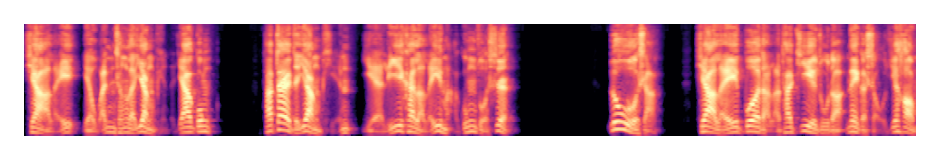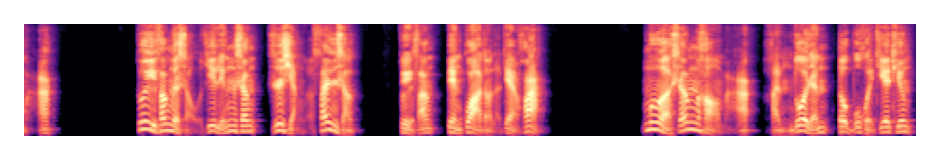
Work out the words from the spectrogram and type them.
夏雷也完成了样品的加工。他带着样品也离开了雷马工作室。路上，夏雷拨打了他记住的那个手机号码，对方的手机铃声只响了三声，对方便挂断了电话。陌生号码。很多人都不会接听。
